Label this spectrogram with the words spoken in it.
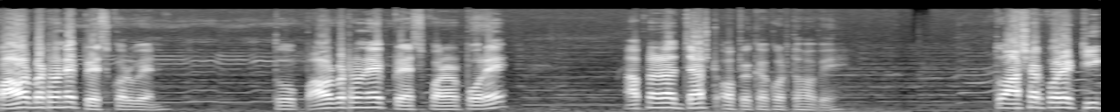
পাওয়ার বাটনে প্রেস করবেন। তো পাওয়ার বাটনে প্রেস করার পরে আপনারা জাস্ট অপেক্ষা করতে হবে। তো আসার পরে ঠিক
